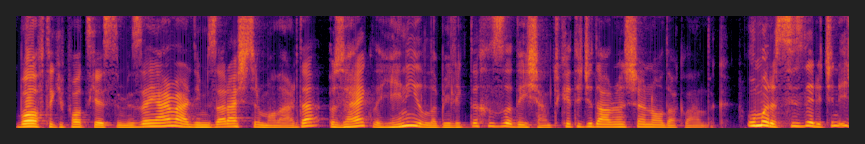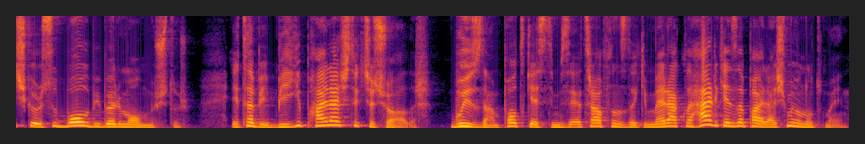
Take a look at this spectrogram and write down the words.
Bu haftaki podcast'imizde yer verdiğimiz araştırmalarda özellikle yeni yılla birlikte hızla değişen tüketici davranışlarına odaklandık. Umarız sizler için içgörüsü bol bir bölüm olmuştur. E tabi bilgi paylaştıkça çoğalır. Bu yüzden podcast'imizi etrafınızdaki meraklı herkese paylaşmayı unutmayın.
